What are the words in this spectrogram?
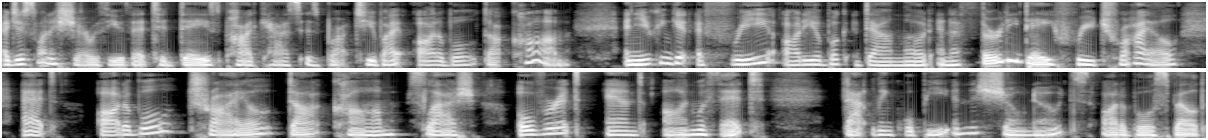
I just want to share with you that today's podcast is brought to you by audible.com. And you can get a free audiobook download and a 30 day free trial at audibletrial.com slash over it and on with it. That link will be in the show notes. Audible spelled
